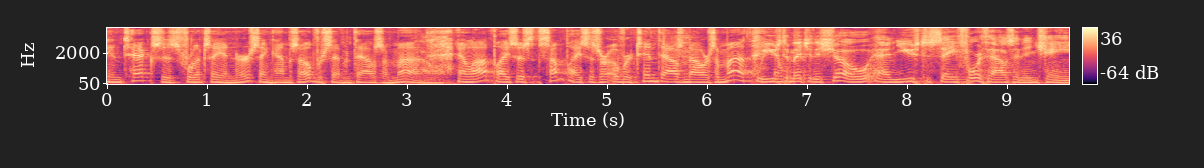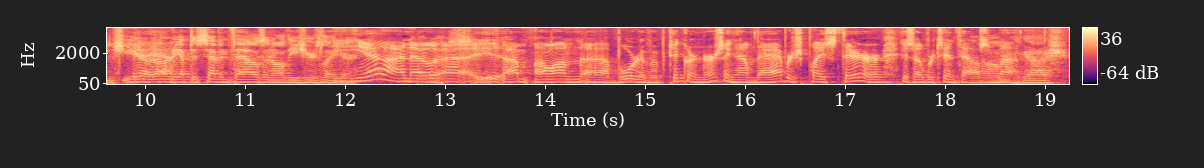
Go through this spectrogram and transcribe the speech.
in Texas for let's say a nursing home is over seven thousand a month, wow. and a lot of places, some places are over ten thousand dollars a month. We used and to mention the show and used to say four thousand and change. You're yeah, already up to seven thousand all these years later. Yeah, I know. Uh, I'm, I'm, on uh, board of a particular nursing home. The average place there is over ten thousand oh a month. Oh my gosh.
